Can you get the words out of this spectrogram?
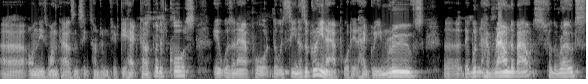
uh, on these 1,650 hectares. But of course, it was an airport that was seen as a green airport. It had green roofs. Uh, they wouldn't have roundabouts for the roads.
